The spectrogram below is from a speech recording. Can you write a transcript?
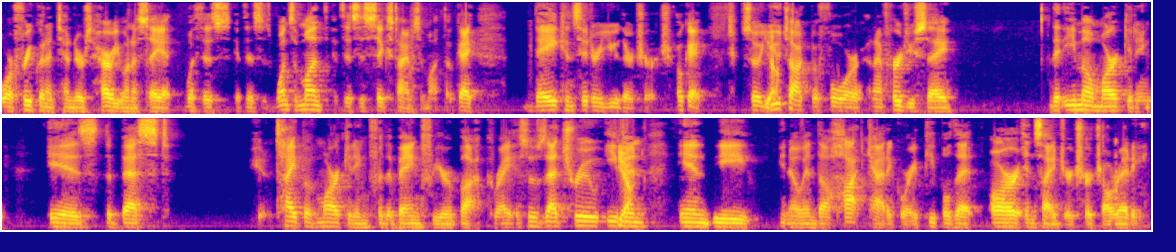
or frequent attenders, however you want to say it. With this, if this is once a month, if this is six times a month, okay, they consider you their church. Okay. So Yeah. you talked before, and I've heard you say that email marketing is the best type of marketing for the bang for your buck, right? So is that true even in the you know in the hot category, people that are inside your church already?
